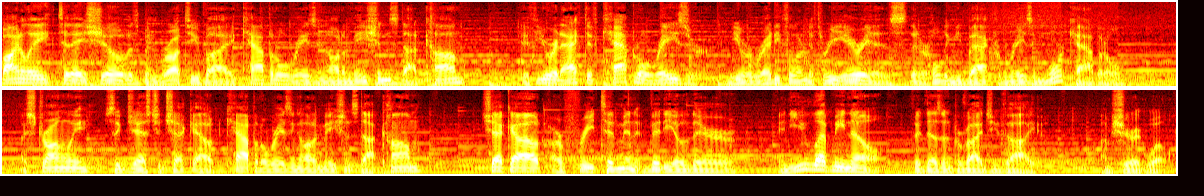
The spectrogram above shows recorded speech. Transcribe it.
Finally, today's show has been brought to you by capitalraisingautomations.com. If you're an active capital raiser you are ready to learn the three areas that are holding you back from raising more capital, I strongly suggest you check out capitalraisingautomations.com. Check out our free 10 minute video there, and you let me know if it doesn't provide you value. I'm sure it will.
